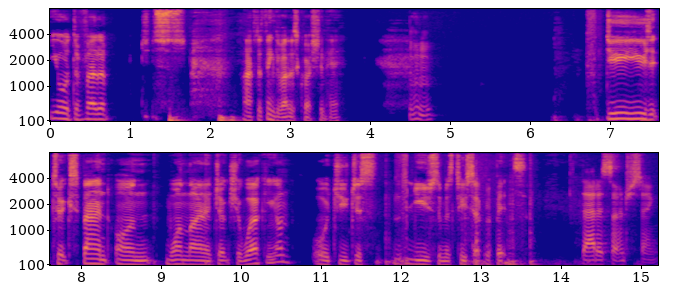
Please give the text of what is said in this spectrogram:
you're develop, I have to think about this question here. Mhm. Do you use it to expand on one line of jokes you're working on, or do you just use them as two separate bits? That is so interesting.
